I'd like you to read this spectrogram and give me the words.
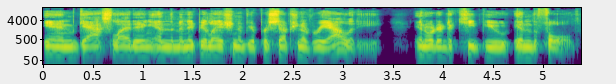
in gaslighting and the manipulation of your perception of reality in order to keep you in the fold.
